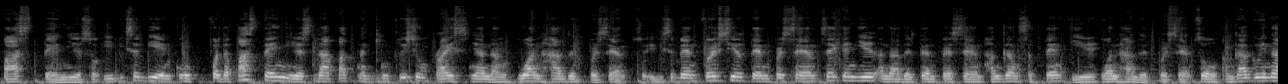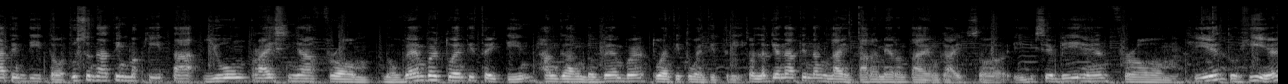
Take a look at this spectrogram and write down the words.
past 10 years. So, ibig sabihin, kung for the past 10 years, dapat nag-increase yung price niya ng 100%. So, ibig sabihin, first year, 10%, second year, another 10%, hanggang sa 10th year, 100%. So, ang gagawin natin dito, gusto nating makita yung price niya from November 2013 hanggang November 2023. So, lagyan natin ng line para meron tayong guide. So, ibig sabihin, from here to here,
